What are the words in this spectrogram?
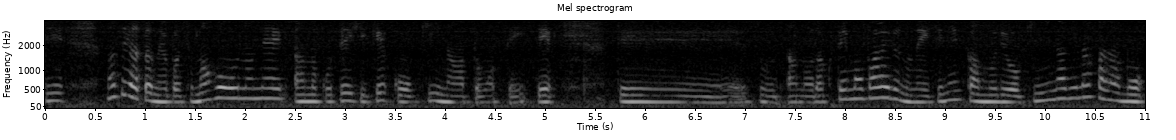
でまずやったの？やっぱスマホのねあの固定費結構大きいなと思っていてでそうあの楽天モバイルのね1年間無料気になりながらも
